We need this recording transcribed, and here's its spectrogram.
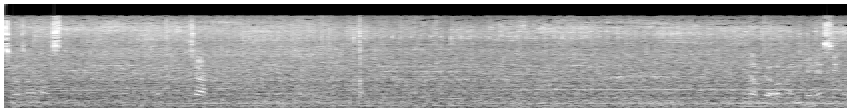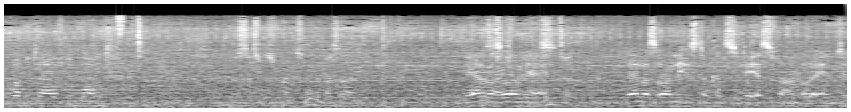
kann das sowas auch leisten. Tja. Dann haben wir auch einen gehässigen Kommentar auf dem Band. Das was ich meinem Sohn immer sage. Lern was ich ordentliches. Ente. Lern was ordentliches, dann kannst du DS fahren oder Ente.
